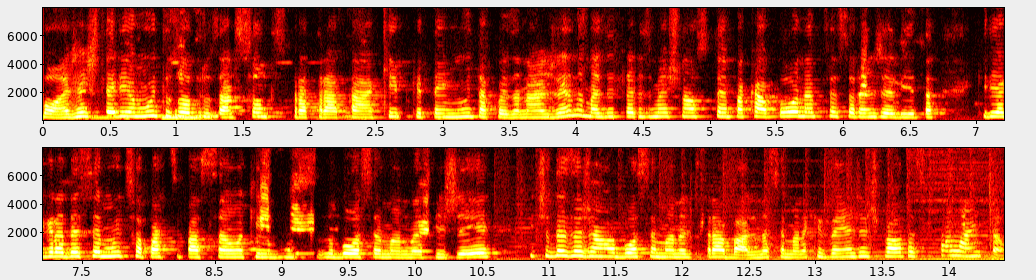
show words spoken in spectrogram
Bom, a gente teria muitos outros assuntos para tratar aqui, porque tem muita coisa na agenda, mas infelizmente nosso tempo acabou, né, professora Angelita? Queria agradecer muito sua participação aqui no, no Boa Semana UFG e te desejar uma boa semana de trabalho. Na semana que vem a gente volta a se falar, então.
